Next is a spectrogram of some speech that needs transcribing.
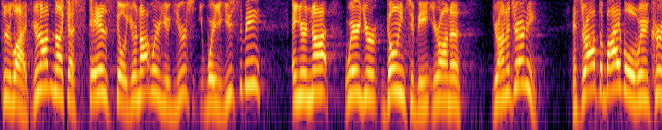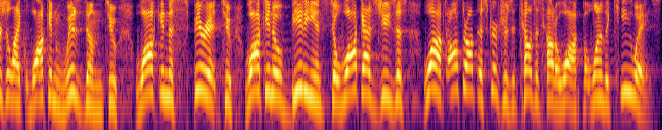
through life. You're not in like a standstill. You're not where you you're, where you used to be, and you're not where you're going to be. You're on a you're on a journey. And throughout the Bible, we're encouraged to like walk in wisdom, to walk in the Spirit, to walk in obedience, to walk as Jesus walked. All throughout the scriptures, it tells us how to walk. But one of the key ways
